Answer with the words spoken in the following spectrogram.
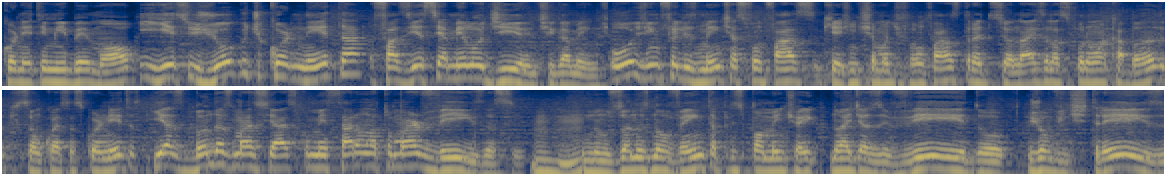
corneta em mi bemol, e esse jogo de corneta fazia-se a melodia antigamente. Hoje, infelizmente, as fanfarras que a gente chama de fanfarras tradicionais, elas foram acabando, que são com essas cornetas, e as bandas marciais começaram a tomar vez vez, assim. Uhum. Nos anos 90, principalmente aí no Ed Azevedo, João 23,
